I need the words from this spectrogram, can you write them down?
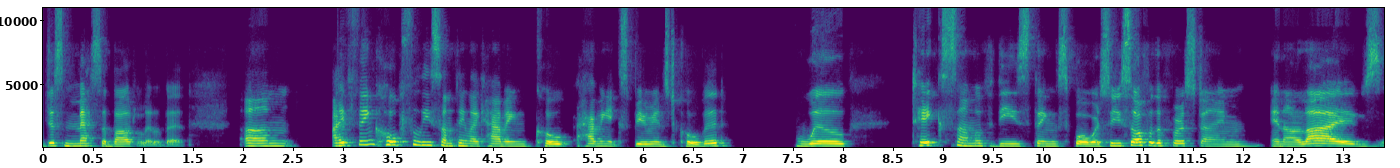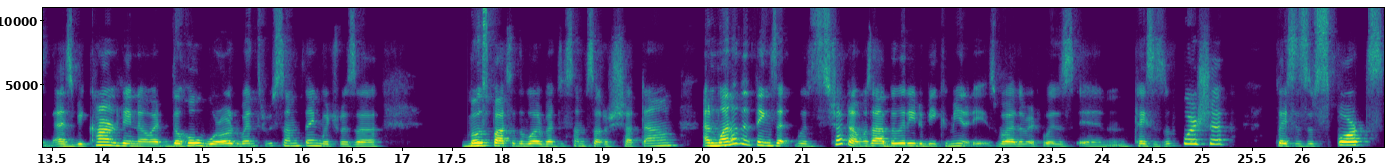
just mess about a little bit. Um, I think hopefully something like having co- having experienced COVID will take some of these things forward. So you saw for the first time in our lives, as we currently know it, the whole world went through something, which was a most parts of the world went to some sort of shutdown. And one of the things that was shut down was our ability to be communities, whether it was in places of worship, places of sports,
